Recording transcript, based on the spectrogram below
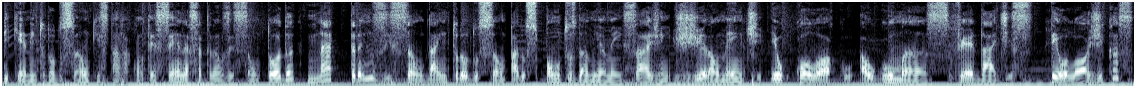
pequena introdução que estava acontecendo, essa transição toda. Na transição da introdução para os pontos da minha mensagem, geralmente eu coloco algumas verdades teológicas,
